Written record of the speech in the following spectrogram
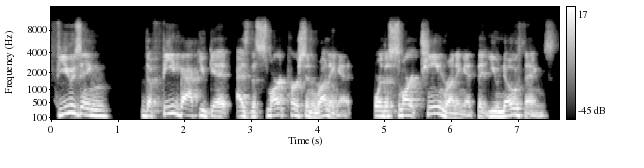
fusing the feedback you get as the smart person running it or the smart team running it that you know things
